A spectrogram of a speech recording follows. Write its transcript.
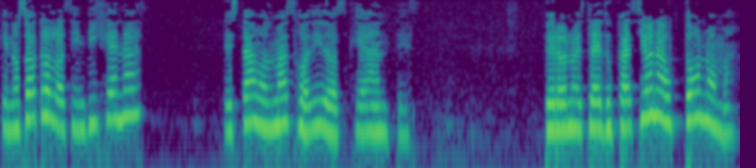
que nosotros los indígenas estamos más jodidos que antes. Pero nuestra educación autónoma,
